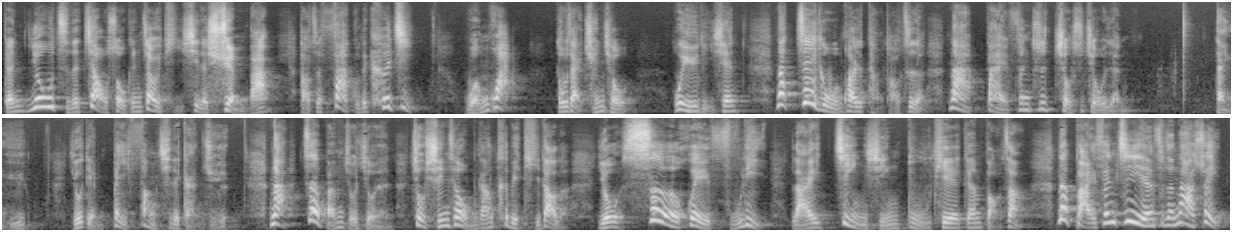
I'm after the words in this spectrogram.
跟优质的教授跟教育体系的选拔，导致法国的科技文化都在全球位于领先。那这个文化就导导致了那百分之九十九人等于。有点被放弃的感觉，那这百分之九十九人就形成我们刚刚特别提到的，由社会福利来进行补贴跟保障，那百分之一人负责纳税。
